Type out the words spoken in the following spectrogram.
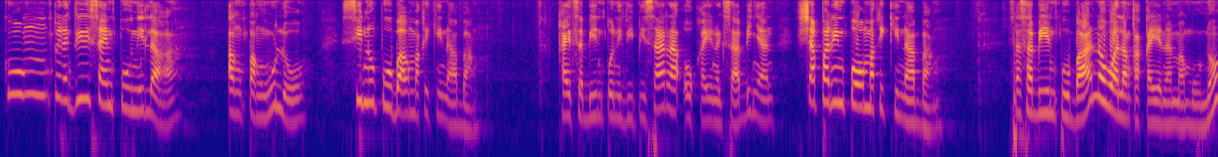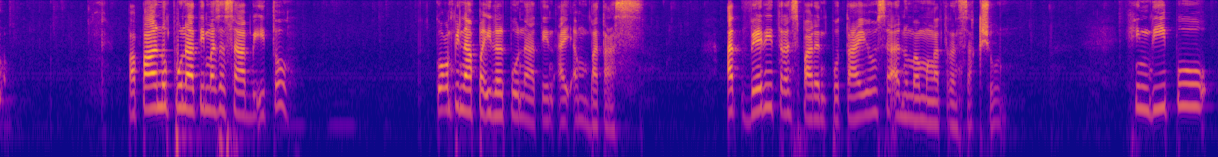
Kung pinag-resign po nila ang Pangulo, sino po ba ang makikinabang? Kahit sabihin po ni VP Sara o kayo nagsabi niyan, siya pa rin po ang makikinabang. Sasabihin po ba na walang kakayanan mamuno? Paano po natin masasabi ito? Kung ang pinapailal po natin ay ang batas. At very transparent po tayo sa anumang mga transaksyon. Hindi po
